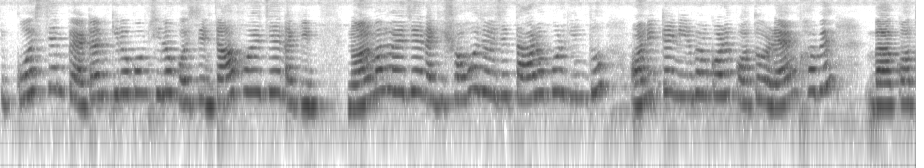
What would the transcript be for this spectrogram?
যে কোয়েশ্চেন প্যাটার্ন কীরকম ছিল? কোয়েশ্চেন টাফ হয়েছে নাকি নর্মাল হয়েছে নাকি সহজ হয়েছে? তার উপর কিন্তু অনেকটাই নির্ভর করে কত র্যাঙ্ক হবে বা কত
